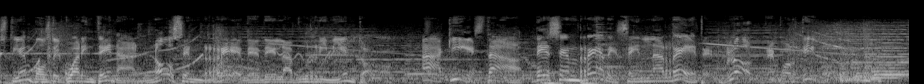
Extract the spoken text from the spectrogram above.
Estos tiempos de cuarentena, no se enrede del aburrimiento. Aquí está, desenredes en la red, Blog Deportivo.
